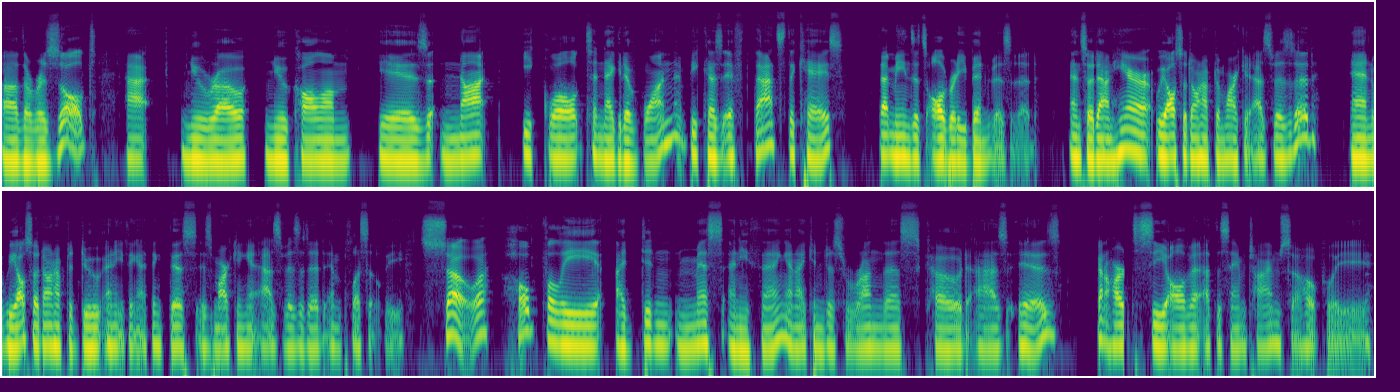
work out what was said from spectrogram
uh, the result at new row, new column, is not equal to negative 1 because if that's the case, that means it's already been visited. And so down here, we also don't have to mark it as visited. And we also don't have to do anything. I think this is marking it as visited implicitly. So hopefully I didn't miss anything and I can just run this code as is. It's kind of hard to see all of it at the same time. So hopefully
